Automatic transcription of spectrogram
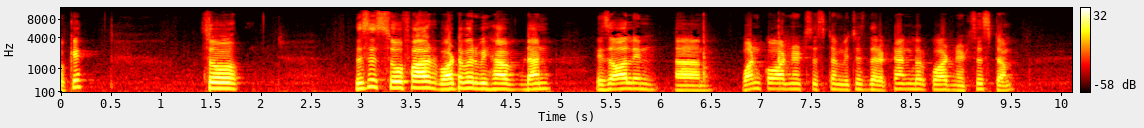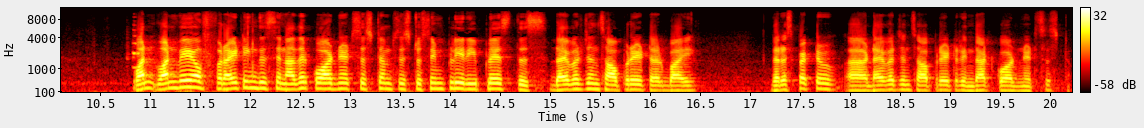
okay. So this is so far whatever we have done is all in um, one coordinate system which is the rectangular coordinate system. One, one way of writing this in other coordinate systems is to simply replace this divergence operator by the respective uh, divergence operator in that coordinate system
